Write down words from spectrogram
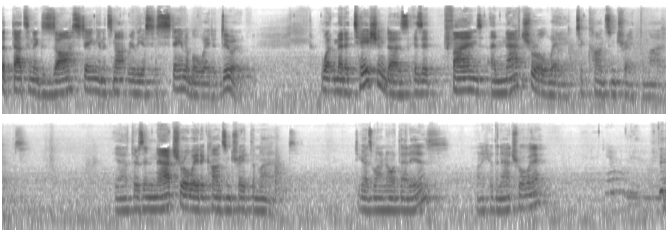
But that's an exhausting and it's not really a sustainable way to do it. What meditation does is it finds a natural way to concentrate the mind. Yeah, there's a natural way to concentrate the mind. Do you guys want to know what that is? Want to hear the natural way? Yeah. Yeah.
